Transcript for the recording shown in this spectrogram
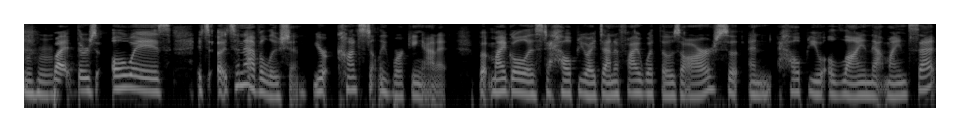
Mm-hmm. But there's always it's it's an evolution. You're constantly working at it. But my goal is to help you identify what those are so and help you align that mindset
